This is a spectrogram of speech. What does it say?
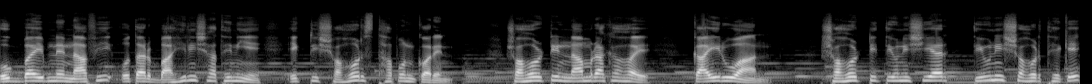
উকবা ইবনে নাফি ও তার বাহিনী সাথে নিয়ে একটি শহর স্থাপন করেন। শহরটির নাম রাখা হয় কাইরুয়ান। শহরটি তিউনিশিয়ার তিউনিস শহর থেকে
